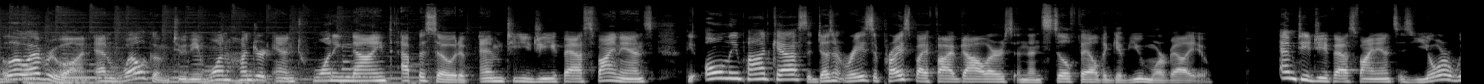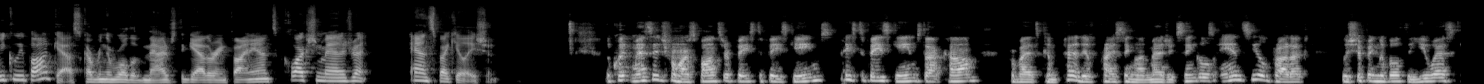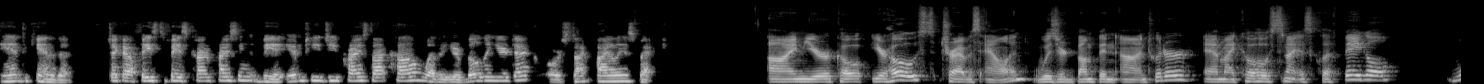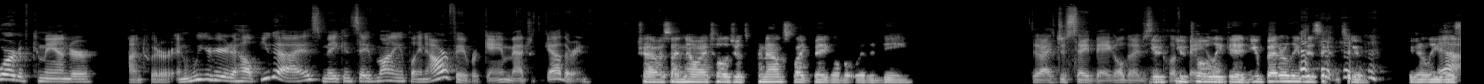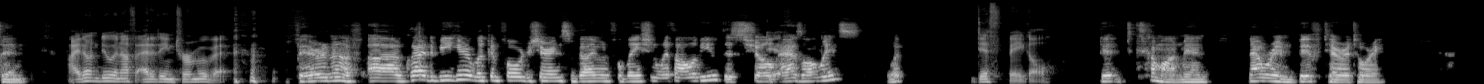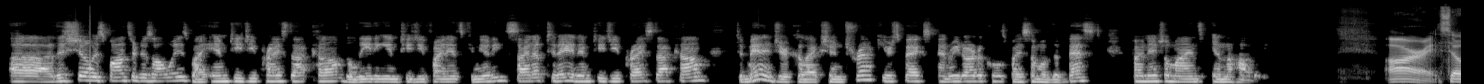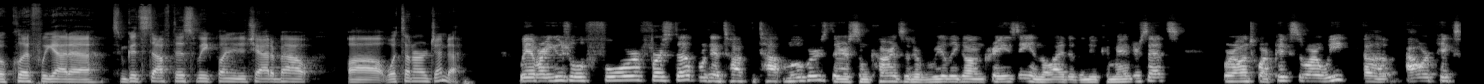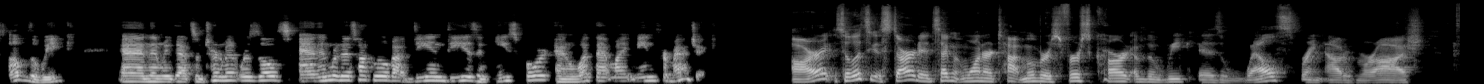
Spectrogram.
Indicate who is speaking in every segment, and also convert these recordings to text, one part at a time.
Speaker 1: Hello, everyone, and welcome to the 129th episode of MTG Fast Finance, the only podcast that doesn't raise the price by $5 and then still fail to give you more value. MTG Fast Finance is your weekly podcast covering the world of Magic the Gathering finance, collection management, and speculation.
Speaker 2: A quick message from our sponsor, Face to Face Games. Face to Face FaceToFaceGames.com provides competitive pricing on Magic singles and sealed product with shipping to both the US and to Canada. Check out face to face card pricing via mtgprice.com, whether you're building your deck or stockpiling a spec.
Speaker 1: I'm your co- your host, Travis Allen, Wizard Bumpin' on Twitter, and my co-host tonight is Cliff Bagel, Word of Commander on Twitter, and we're here to help you guys make and save money playing our favorite game, Magic the Gathering.
Speaker 2: Travis, I know I told you it's pronounced like bagel, but with a D.
Speaker 1: Did I just say bagel? Did I just
Speaker 2: you, you totally did. You better leave this in too. You're gonna leave
Speaker 1: Yeah.
Speaker 2: this in.
Speaker 1: I don't do enough editing to remove it.
Speaker 2: Fair enough. Uh, glad to be here. Looking forward to sharing some valuable information with all of you. This show,
Speaker 1: Yeah.
Speaker 2: as always, what?
Speaker 1: Diff Bagel.
Speaker 2: Come on, man. Now we're in Biff territory. Uh, this show is sponsored, as always, by MTGPrice.com, the leading MTG finance community. Sign up today at MTGPrice.com to manage your collection, track your specs, and read articles by some of the best financial minds in the hobby.
Speaker 1: All right, so Cliff, we got uh, some good stuff this week. Plenty to chat about. Uh, what's on our agenda?
Speaker 2: We have our usual four. First up, we're going to talk the top movers. There are some cards that have really gone crazy in the light of the new commander sets. We're on to our picks of our week, uh, our picks of the week, and then we've got some tournament results, and then we're going to talk a little about D and D as an esport and what that might mean for Magic.
Speaker 1: All right, so let's get started. Segment one, our top movers. First card of the week is Wellspring out of Mirage,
